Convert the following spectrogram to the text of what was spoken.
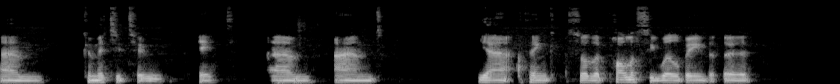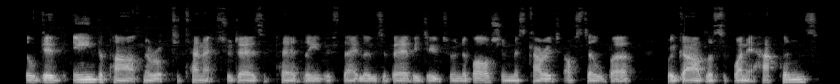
um, committed to it, um, and yeah, I think so. The policy will be that the they'll give either partner up to ten extra days of paid leave if they lose a baby due to an abortion, miscarriage, or stillbirth, regardless of when it happens.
